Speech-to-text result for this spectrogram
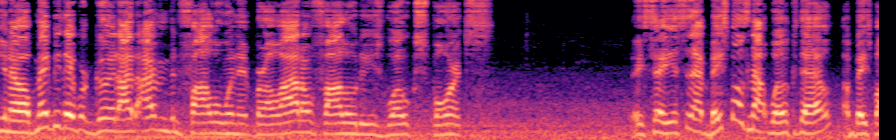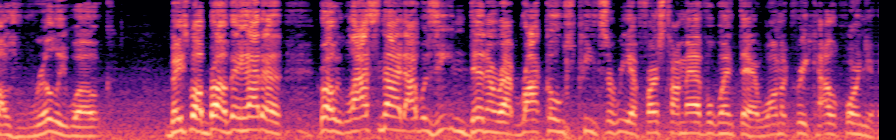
You know, maybe they were good. I, I haven't been following it, bro. I don't follow these woke sports. They say, isn't that baseball's not woke though? Uh, baseball's really woke. Baseball, bro. They had a Bro, last night I was eating dinner at Rocco's Pizzeria. First time I ever went there, Walnut Creek, California.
